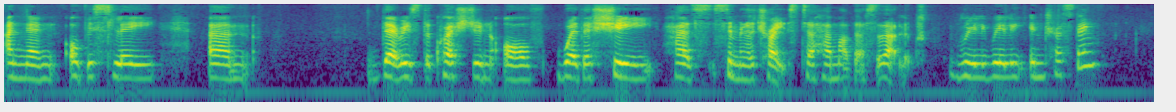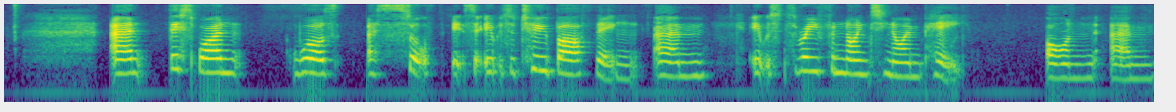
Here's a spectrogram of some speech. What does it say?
and then obviously. Um, there is the question of whether she has similar traits to her mother. So that looks really, really interesting. And this one was a sort of it's it was a two bar thing. Um, it was three for ninety nine p on um,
